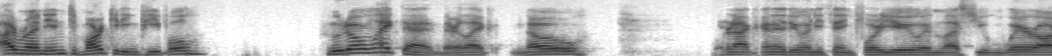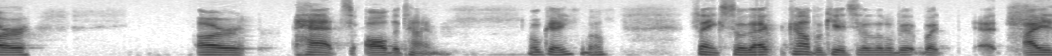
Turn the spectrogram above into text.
I run into marketing people who don't like that. They're like, no, we're not going to do anything for you unless you wear our our hats all the time. Okay, well, thanks. So that complicates it a little bit, but uh, I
